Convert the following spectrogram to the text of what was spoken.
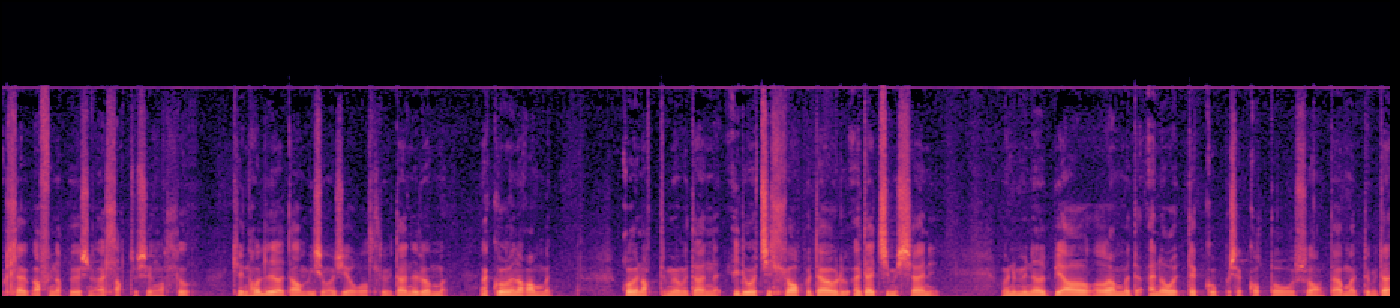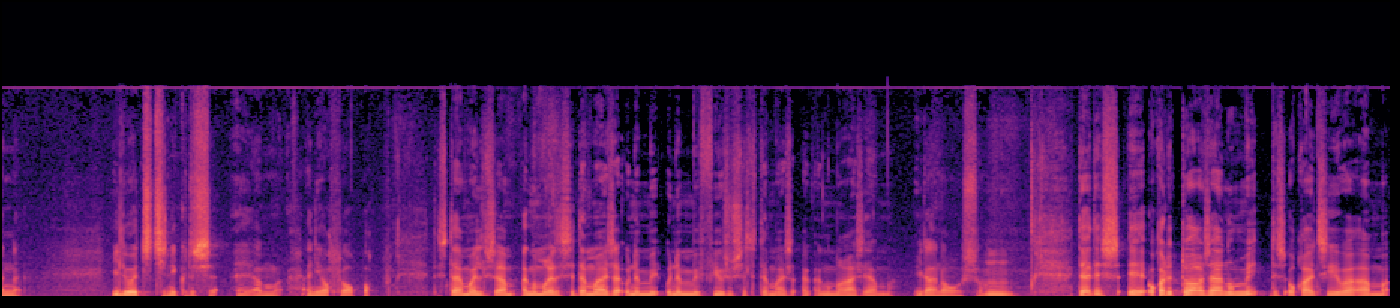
уллаак арфинерпиусун ааллартуссангорлу кин холлиа таама исумасиорлу тааналуамма аккуанеқармат quunartumiuma taana iluatsilluarpu taulu ataatsimissаани унаминери пиарераммата анери таккуппа саккорторуссуар таамааттами таана илуатситсиниккутасса амма аниорлуарпарпу тас таамаалсаам ангумериласса тамааса унамми унаммиффиусуссалла тамааса ангумераасаама илаанеруссу таатас э оқалуттуарасаанерми тас оқаатигива аама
